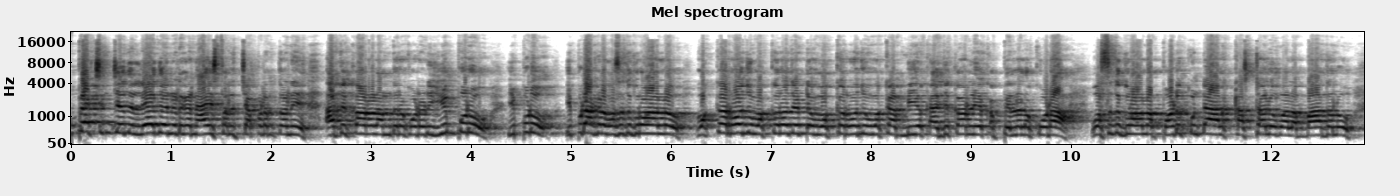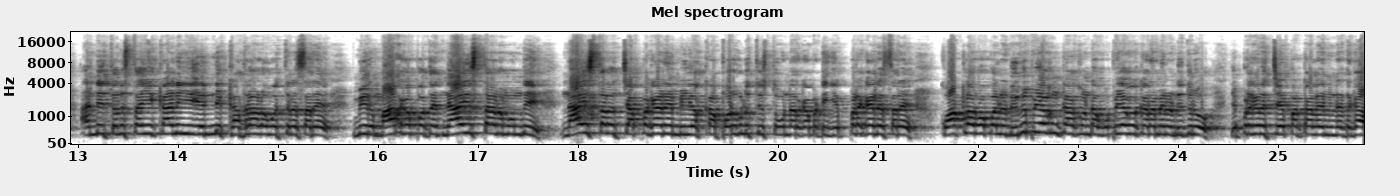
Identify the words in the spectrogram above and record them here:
ఉపేక్షించేది లేదు అన్నట్టుగా న్యాయస్థానం చెప్పడంతో అధికారులందరూ కూడా ఇప్పుడు ఇప్పుడు ఇప్పుడు అక్కడ వసతి గృహాల్లో ఒక్క రోజు ఒక్క రోజు అంటే ఒక్క రోజు ఒక మీ యొక్క అధికారుల యొక్క పిల్లలు కూడా వసతి గృహాల్లో పడుకుంటే వాళ్ళ కష్టాలు వాళ్ళ బాధలు అన్నీ తెలుస్తాయి. కానీ ఎన్ని కథనాలు వచ్చినా సరే మీరు మారకపోతే న్యాయస్థానం ఉంది. న్యాయస్థానం చెప్పగానే మీ యొక్క పరుగులు తీస్తూ ఉన్నారు కాబట్టి ఎప్పటికైనా సరే కోట్ల రూపాయలు నిరుపయోగం కాకుండా ఉపయోగకరమైన నిధులు ఎప్పటికైనా చేపట్టాలన్నట్టుగా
